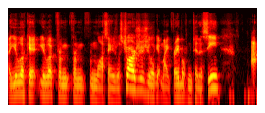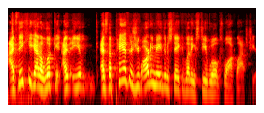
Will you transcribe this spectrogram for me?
Uh, you look at you look from from from Los Angeles Chargers, you look at Mike Vrabel from Tennessee. I think you got to look at I, you, as the Panthers. You've already made the mistake of letting Steve Wilks walk last year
